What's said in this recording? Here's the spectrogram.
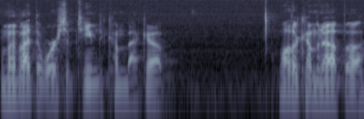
I'm going to invite the worship team to come back up. While they're coming up, uh,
